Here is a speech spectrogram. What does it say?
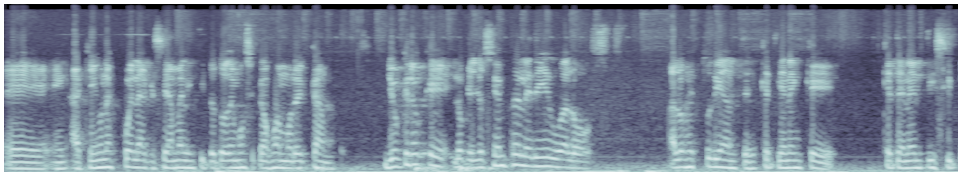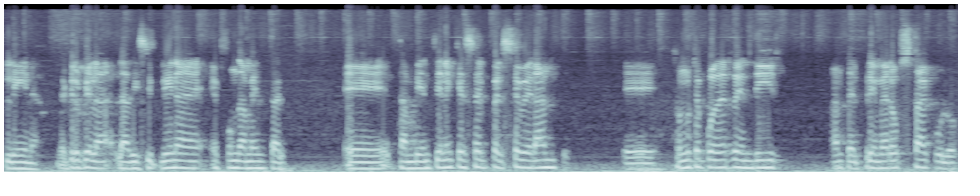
eh, en- aquí en una escuela que se llama el Instituto de Música Juan Morel Campos. Yo creo que lo que yo siempre le digo a los, a los estudiantes es que tienen que, que tener disciplina. Yo creo que la, la disciplina es, es fundamental. Eh, también tienen que ser perseverantes. Eh, tú no te puedes rendir ante el primer obstáculo.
